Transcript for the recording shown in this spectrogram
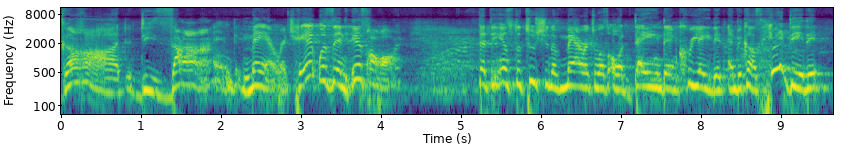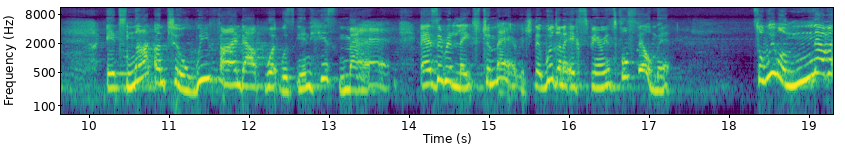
God designed marriage, it was in His heart that the institution of marriage was ordained and created. And because He did it, it's not until we find out what was in his mind as it relates to marriage that we're going to experience fulfillment. So we will never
